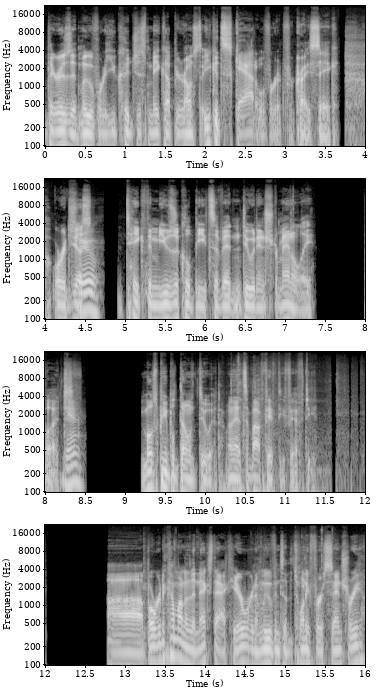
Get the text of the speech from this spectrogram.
there is a move where you could just make up your own stuff. You could scat over it for Christ's sake, or just True. take the musical beats of it and do it instrumentally. But Yeah. most people don't do it, and that's about 50-50. Uh, but we're gonna come on to the next act here. We're gonna move into the 21st century.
